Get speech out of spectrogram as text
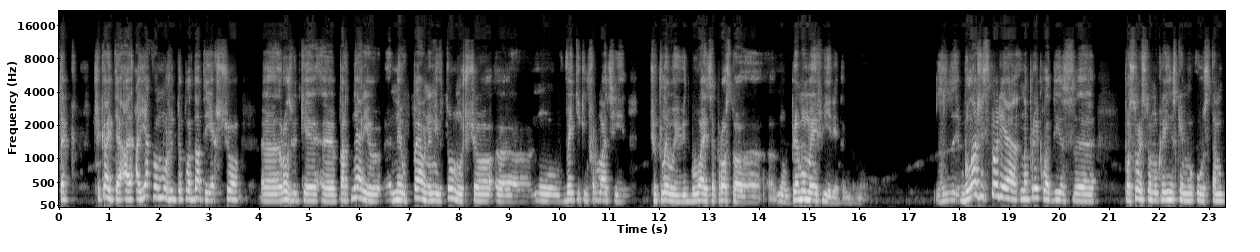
Так чекайте, а, а як вам можуть докладати, якщо е, розвідки е, партнерів не впевнені в тому, що е, ну, витік інформації чутливої відбувається просто е, ну, в прямому ефірі? Так би мовити. Була ж історія, наприклад, із е, посольством українським у Стам...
